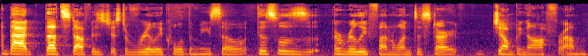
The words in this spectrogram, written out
that that stuff is just really cool to me. So this was a really fun one to start jumping off from.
